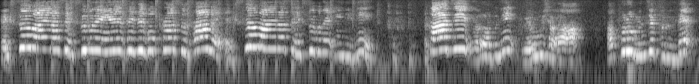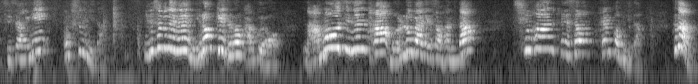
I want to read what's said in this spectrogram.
x 마이너스 x분의 1의 세제곱 플러스 3의 x 마이너스 x분의 1이니 까지 여러분이 외우셔야 앞으로 문제 푸는데 지장이 없습니다. 인수분해는 이렇게 들어가고요. 나머지는 다 뭘로 반해서 한다? 치환해서 할 겁니다. 그 다음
